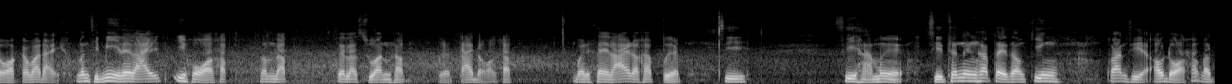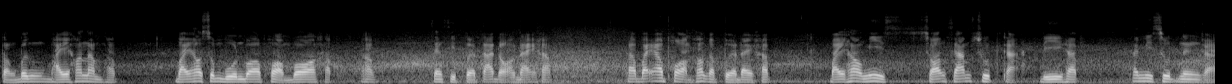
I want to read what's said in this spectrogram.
ดอกก็ว่าได้มันสิมีหลายๆอีหอครับสำหรับแต่ละสวนครับ เปิดตาดอกครับบริใส่ร้ายหรอครับ เปิดซีซีหามือสีเท่านึงครับไต่ทองกิ้งก้อนสีเอาดอกเขาก็ต้องเบิ้งใบเขานํครับ ใบเขาสมบูรณ์บอผอมบอครับครับจังสิเปิดตาดอกได้ครับ ถ้าใบเอาพรอมเขากับเปิดได้ครับ ใบเขามีสองสามชุดกะดีครับ ถ้ามีชุดหนึ่งกะ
